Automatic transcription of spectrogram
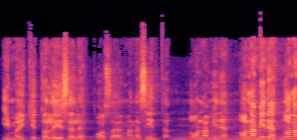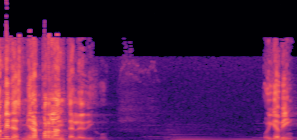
Y Maikito le dice a la esposa de hermana Cinta, no la mires, no la mires, no la mires, mira para adelante, le dijo. Oiga bien,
